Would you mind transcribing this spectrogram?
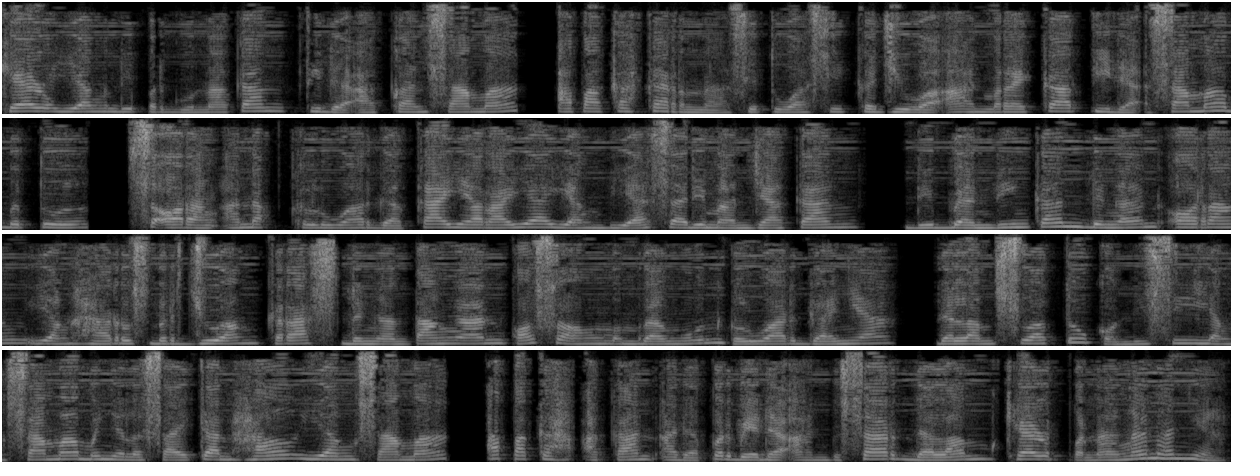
Care yang dipergunakan tidak akan sama, apakah karena situasi kejiwaan mereka tidak sama betul, seorang anak keluarga kaya raya yang biasa dimanjakan, dibandingkan dengan orang yang harus berjuang keras dengan tangan kosong membangun keluarganya, dalam suatu kondisi yang sama menyelesaikan hal yang sama, apakah akan ada perbedaan besar dalam care penanganannya?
